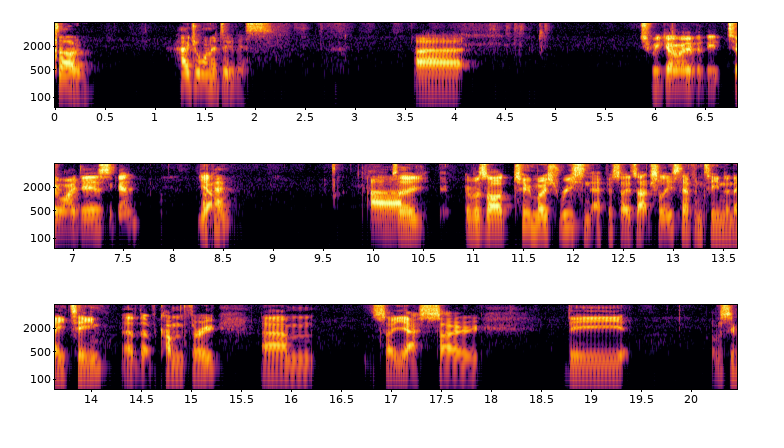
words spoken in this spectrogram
So, how do you want to do this? Uh, Should we go over the two ideas again? Yeah. Okay. so it was our two most recent episodes, actually, 17 and 18, uh, that have come through. Um, so, yes, so the. Obviously,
